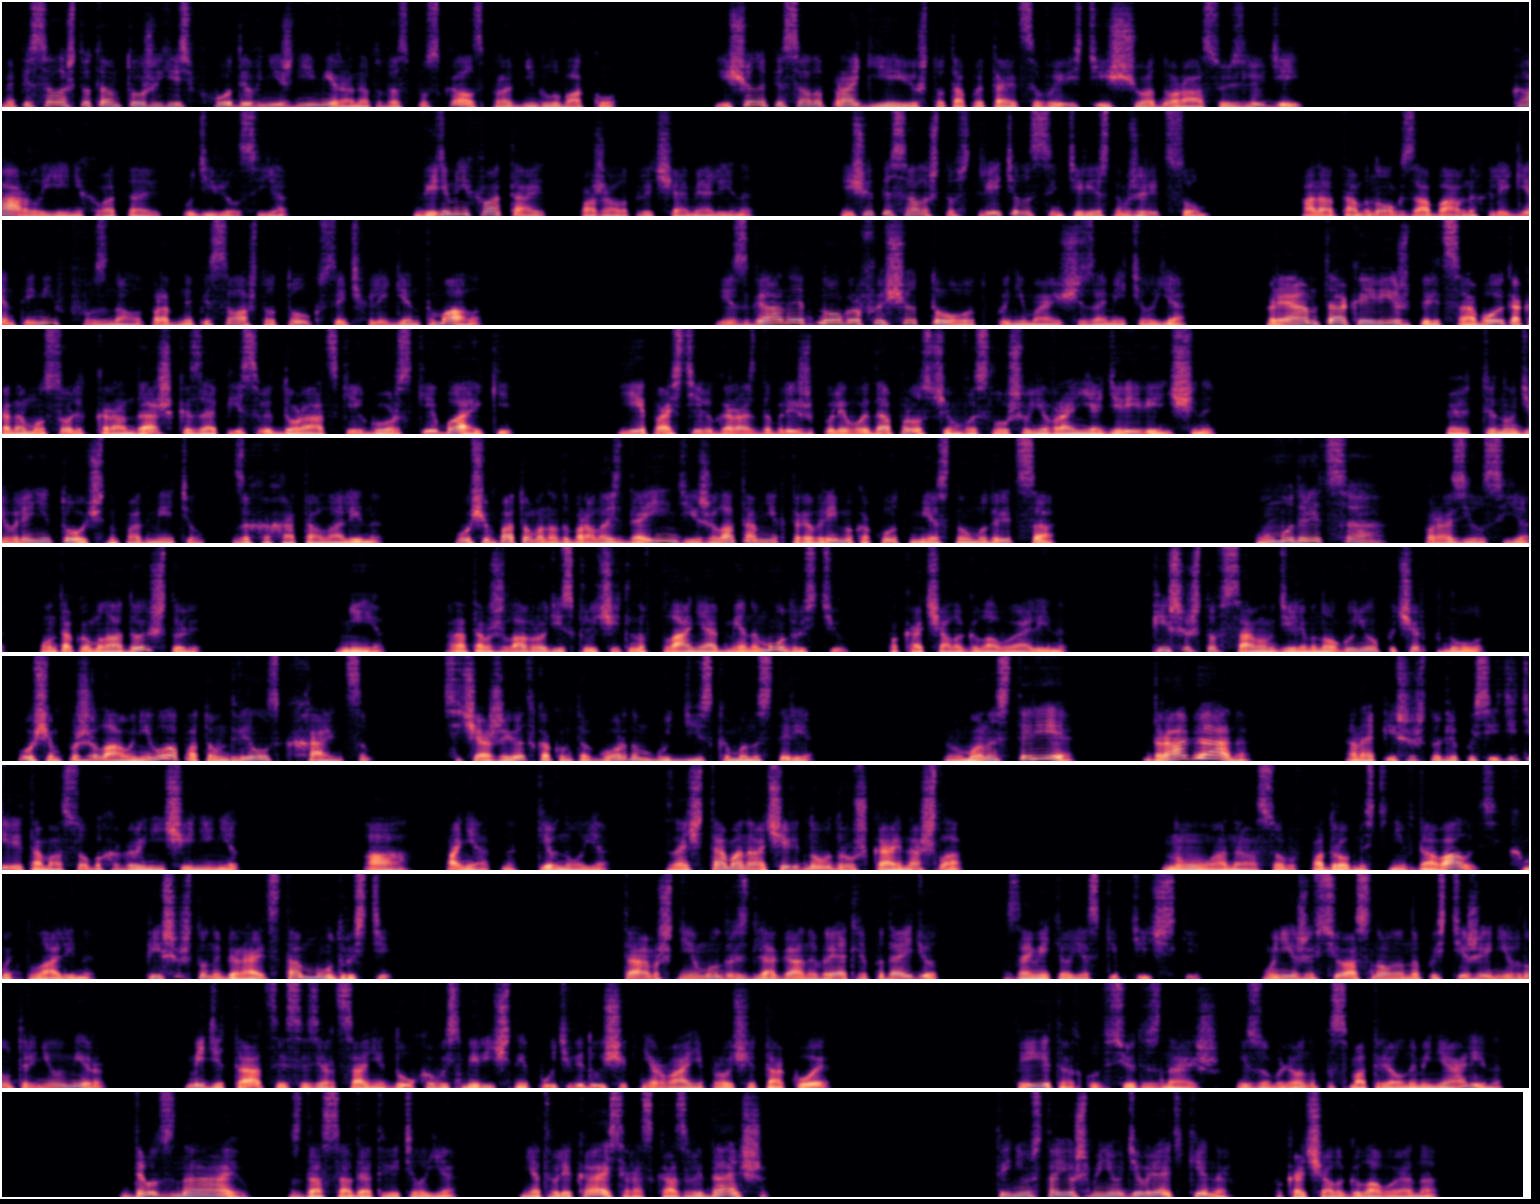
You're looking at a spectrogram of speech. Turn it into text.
Написала, что там тоже есть входы в Нижний мир, она туда спускалась, правда, не глубоко. Еще написала про Гею, что та пытается вывести еще одну расу из людей. «Карла ей не хватает», — удивился я. «Видимо, не хватает», — пожала плечами Алина. Еще писала, что встретилась с интересным жрецом. Она там много забавных легенд и мифов узнала, правда написала, что толку с этих легенд мало. «Изган этнограф еще тот», — понимающе заметил я. «Прям так и вижу перед собой, как она мусолит карандашик и записывает дурацкие горские байки. Ей по стилю гораздо ближе полевой допрос, чем выслушивание вранья деревенщины». «Это на удивление точно подметил», — захохотала Алина. В общем, потом она добралась до Индии и жила там некоторое время у какого-то местного мудреца. «У мудреца», — поразился я. «Он такой молодой, что ли?» «Нет. Она там жила вроде исключительно в плане обмена мудростью», — покачала головой Алина. «Пишет, что в самом деле много у него почерпнула. В общем, пожила у него, а потом двинулась к хайнцам. Сейчас живет в каком-то горном буддийском монастыре». «В монастыре? Драгана!» Она пишет, что для посетителей там особых ограничений нет. «А, понятно», — кивнул я. «Значит, там она очередного дружка и нашла». «Ну, она особо в подробности не вдавалась», — хмыкнула Алина. «Пишет, что набирается там мудрости». «Тамшняя мудрость для Ганы вряд ли подойдет», — заметил я скептически. «У них же все основано на постижении внутреннего мира. Медитации, созерцание духа, восьмеричный путь, ведущий к нирване, прочее такое». «Ты-то откуда все это знаешь?» — изумленно посмотрел на меня Алина. «Да вот знаю», — с досадой ответил я. «Не отвлекайся, рассказывай дальше». «Ты не устаешь меня удивлять, Кеннер», — покачала головой она.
